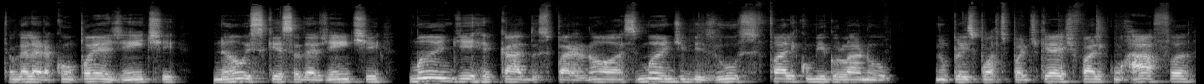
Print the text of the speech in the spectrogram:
Então, galera, acompanha a gente, não esqueça da gente, mande recados para nós, mande bizus, fale comigo lá no, no Play Sports Podcast, fale com o Rafa,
